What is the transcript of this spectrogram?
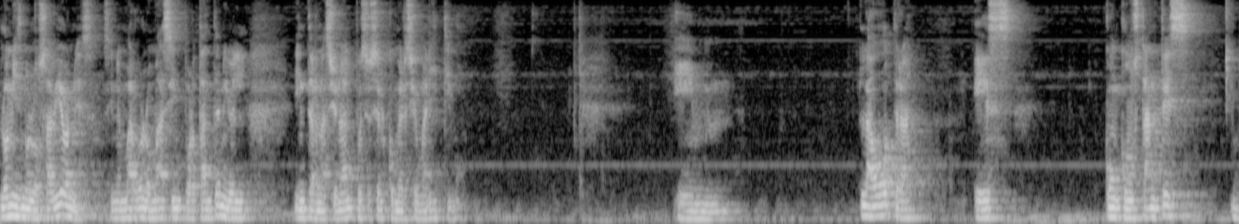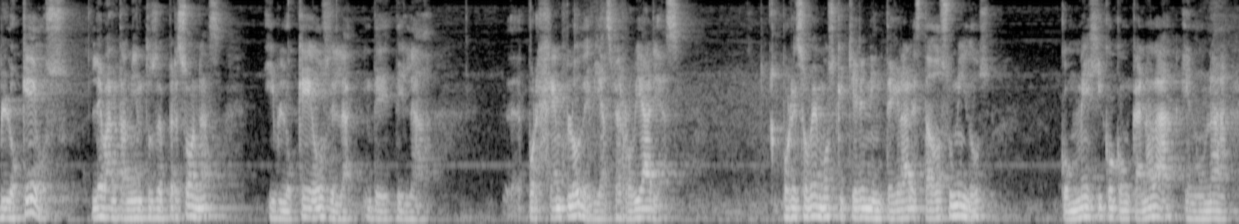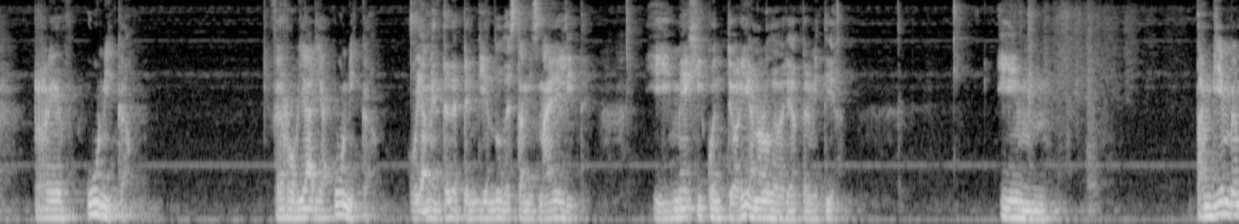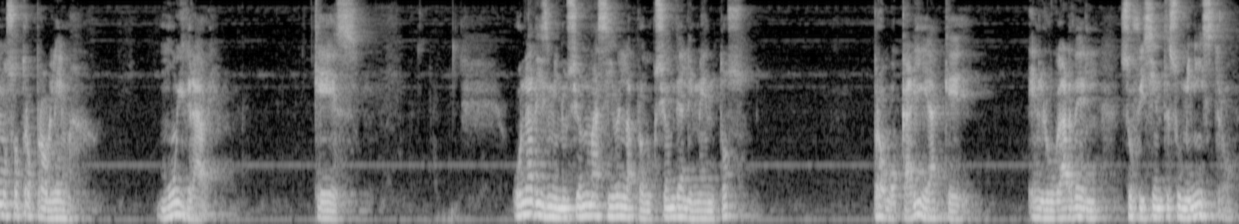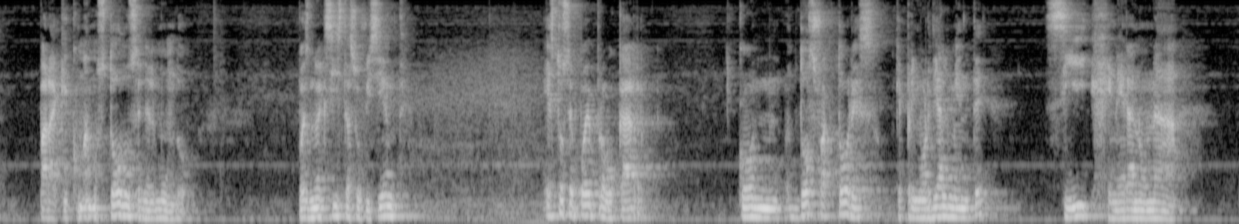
Lo mismo los aviones, sin embargo lo más importante a nivel internacional pues es el comercio marítimo. Em, la otra es con constantes bloqueos levantamientos de personas y bloqueos de la, de, la eh, por ejemplo, de vías ferroviarias. Por eso vemos que quieren integrar Estados Unidos con México, con Canadá, en una red única, ferroviaria única, obviamente dependiendo de esta misma élite. Y México en teoría no lo debería permitir. Y también vemos otro problema muy grave, que es una disminución masiva en la producción de alimentos provocaría que en lugar del suficiente suministro para que comamos todos en el mundo, pues no exista suficiente. Esto se puede provocar con dos factores que primordialmente sí generan una,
